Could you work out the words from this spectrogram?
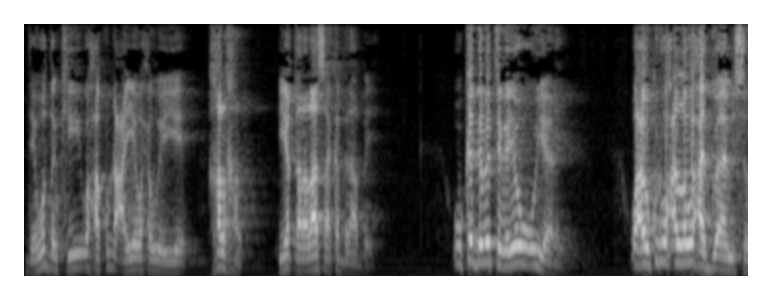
dee waddankii waxaa ku dhacaya waxa weeye khalkhal iyo qalalaasaa ka bilaabmaya uu ka daba tegayo uu u yeedhay. Waxa uu kuhi wax alla waxaad go'aamiso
